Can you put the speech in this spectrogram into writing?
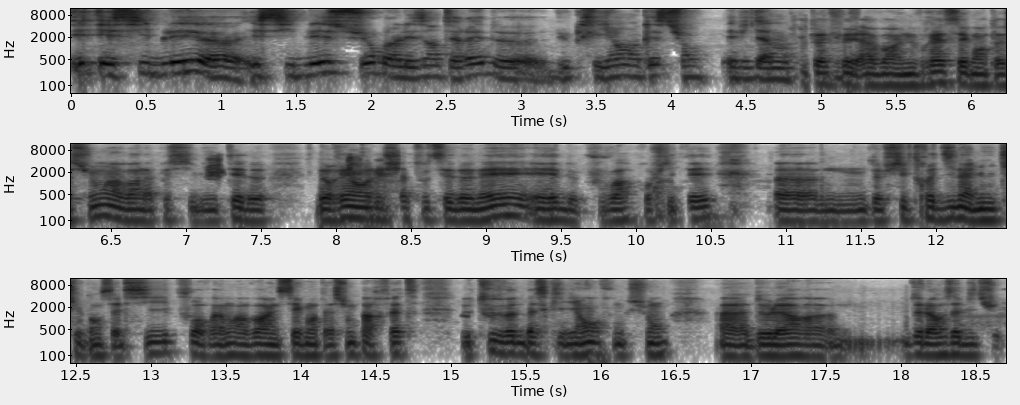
Et, et, ciblé, euh, et sur les intérêts de, du client en question, évidemment. Tout à fait, avoir une vraie segmentation, avoir la possibilité de, de réenrichir toutes ces données et de pouvoir profiter euh, de filtres dynamiques dans celle-ci pour vraiment avoir une segmentation parfaite de toute votre base client en fonction euh, de, leur, euh, de leurs habitudes.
